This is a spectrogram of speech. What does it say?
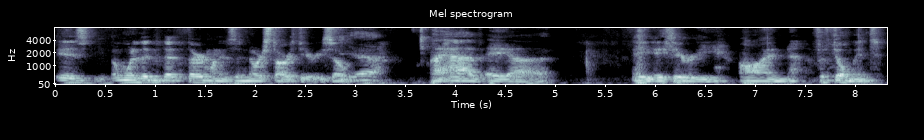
is one of the the third one is the North Star theory. So yeah, I have a uh, a, a theory on fulfillment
